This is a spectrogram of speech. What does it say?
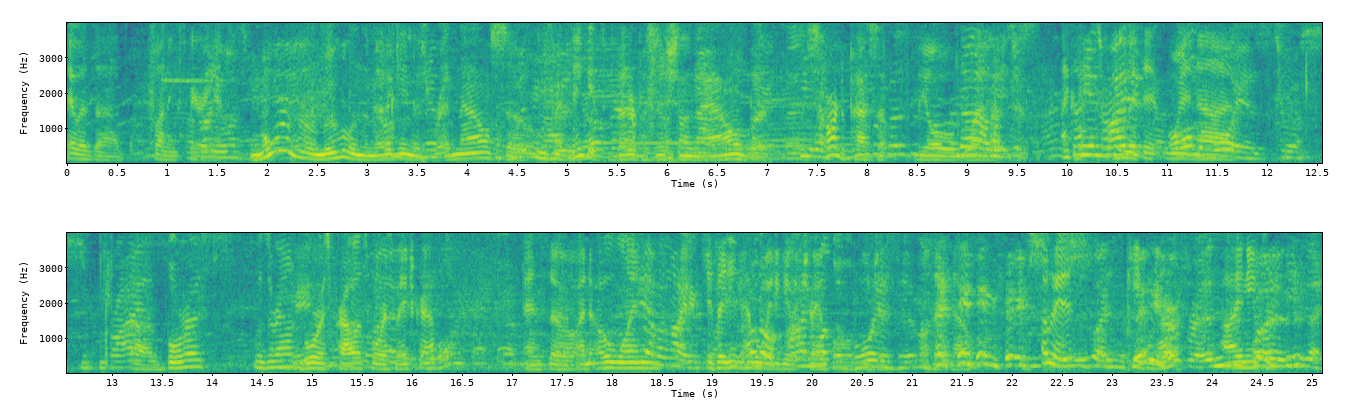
It was a fun experience. More of the removal in the metagame is red now, so I think it's better positioned now, but it's hard to pass up the old Black. I got started with it when uh, boys to a uh. Boros was around. Boros Prowess, Boros Magecraft. And so an 01, Yeah, but like, if they didn't have a way to give it I'm the trample, you just at said no. Okay, this is this is like, keeping they are up. friends, I need to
